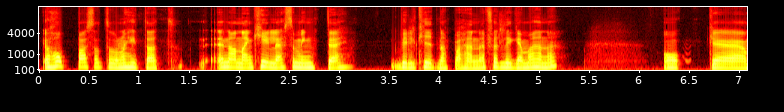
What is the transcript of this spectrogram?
Jag hoppas att hon har hittat en annan kille som inte vill kidnappa henne för att ligga med henne. Och eh,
